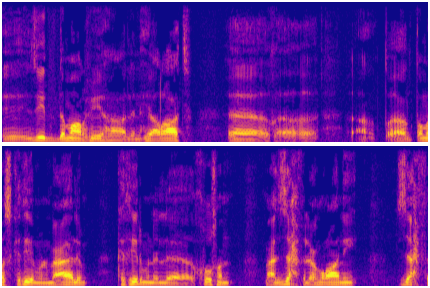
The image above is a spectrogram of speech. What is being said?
يزيد الدمار فيها الانهيارات آه، انطمس كثير من المعالم كثير من خصوصا مع الزحف العمراني زحف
